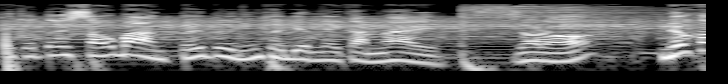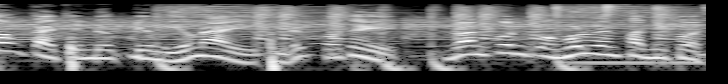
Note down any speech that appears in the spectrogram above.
thì có tới 6 bàn tới từ những thời điểm nhạy cảm này. Do đó, nếu không cải thiện được điểm yếu này thì rất có thể đoàn quân của huấn luyện viên Phan Như Thuật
